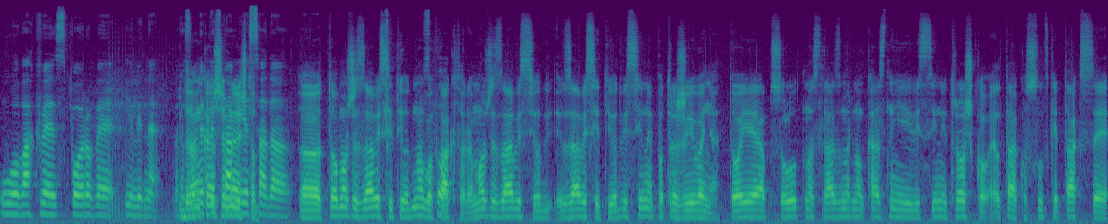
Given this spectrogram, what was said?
u ovakve sporove ili ne? Razumete šta mi je sada To može zavisiti od mnogo faktora. Može zavisiti od visine potraživanja. To je apsolutno srazmerno kasnije i visini troškova. Tako? Sudske takse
